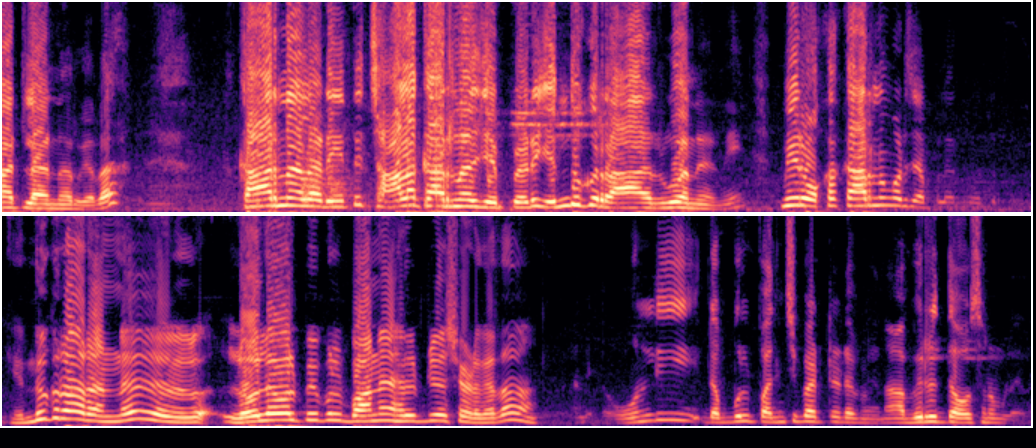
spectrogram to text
మాట్లాడినారు కదా కారణాలు అడిగితే చాలా కారణాలు చెప్పాడు ఎందుకు రారు అని అని. మీరు ఒక కారణం కూడా చెప్పలేకపోతే ఎందుకు రారండి? లో లెవెల్ పీపుల్ బాగానే హెల్ప్ చేశాడు కదా. ఓన్లీ డబ్బులు పంచి పెట్టడమేనా అభివృద్ధి అవసరం లేదా?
